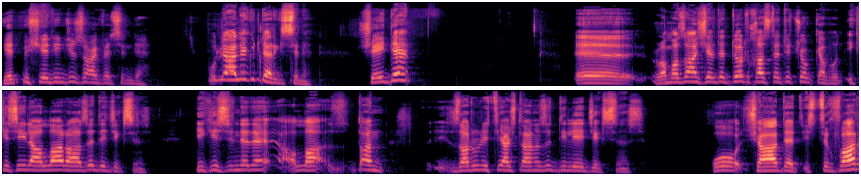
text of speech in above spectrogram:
77. sayfasında. Bu Lale Gül dergisinin. Şeyde e, Ramazan-ı Şerif'te dört hasleti çok yapın. İkisiyle Allah'a razı edeceksiniz. İkisinde de Allah'tan zarur ihtiyaçlarınızı dileyeceksiniz. O şehadet, istiğfar,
